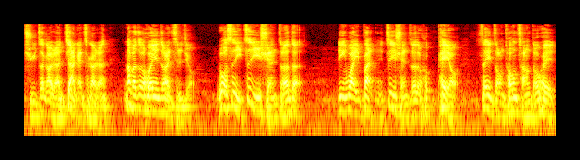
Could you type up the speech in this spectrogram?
娶这个人，嫁给这个人，那么这个婚姻就会持久。如果是你自己选择的另外一半，你自己选择的配偶，这种通常都会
